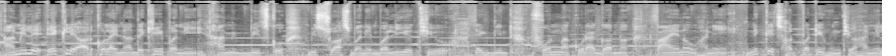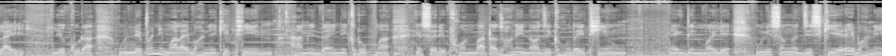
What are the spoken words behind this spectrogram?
हामीले एकले अर्कोलाई नदेखे पनि हामी बिचको विश्वास भने बलियो थियो। एक दिन फोनमा कुरा गर्न पाएनौँ भने निकै छटपट्टि हुन्थ्यो हामीलाई। यो कुरा उनले पनि मलाई भनेकी थिइन्। हामी दैनिक रूपमा यसरी फोनबाट झनै नजिक हुँदै थियौँ। एक दिन मैले उनीसँग जिस्किएरै भने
